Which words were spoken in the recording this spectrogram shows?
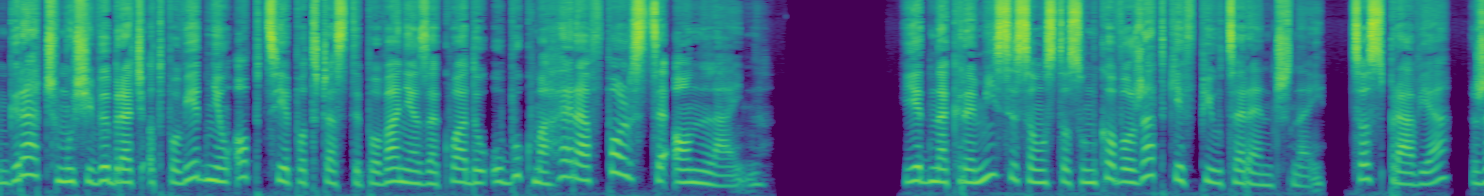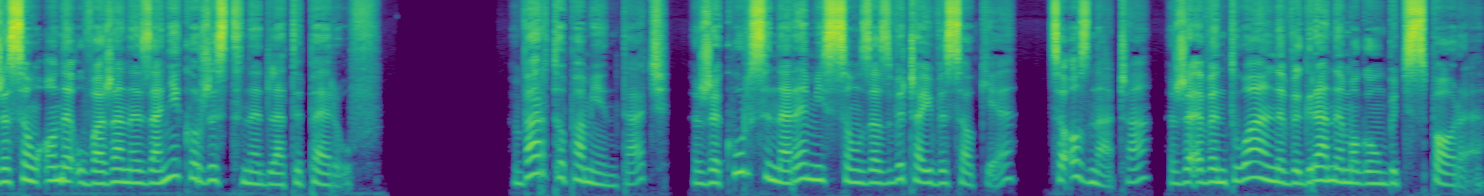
gracz musi wybrać odpowiednią opcję podczas typowania zakładu u bukmachera w Polsce online. Jednak remisy są stosunkowo rzadkie w piłce ręcznej, co sprawia, że są one uważane za niekorzystne dla typerów. Warto pamiętać, że kursy na remis są zazwyczaj wysokie, co oznacza, że ewentualne wygrane mogą być spore.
